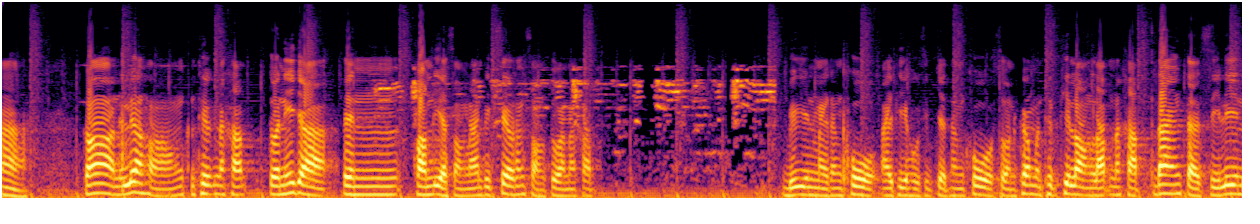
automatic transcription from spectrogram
อ่า ก็ในเรื่องของบันทึกนะครับ ตัวนี้จะเป็นความละเอียด 2 ล้านพิกเซลทั้ง 2 ตัวนะครับบิวอินใหม่ทั้งคู่ IP67 ทั้งคู่ ส่วนเครื่องบันทึกที่รองรับนะครับ ได้ตั้งแต่ซีรีส์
